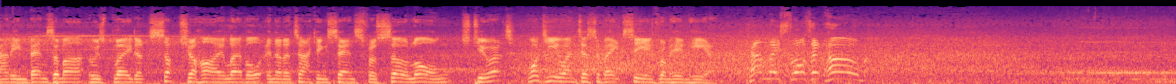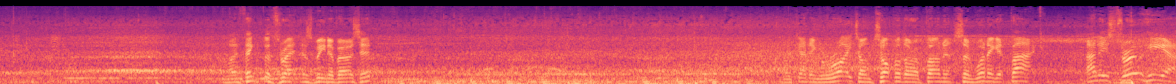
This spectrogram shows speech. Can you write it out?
Karim Benzema, who's played at such a high level in an attacking sense for so long. Stuart, what do you anticipate seeing from him here? Can they slot it home? And I think the threat has been averted. They're getting right on top of their opponents and winning it back. And he's through here.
